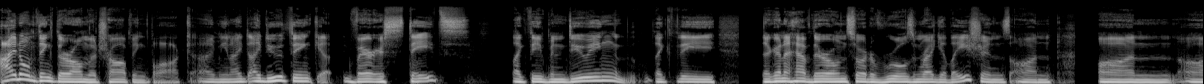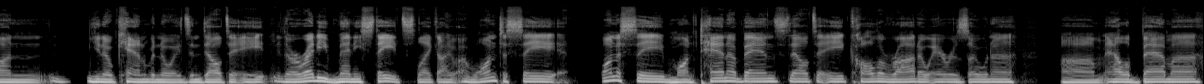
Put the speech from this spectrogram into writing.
i don't think they're on the chopping block. I mean i, I do think various states like they've been doing like the they're going to have their own sort of rules and regulations on on on you know cannabinoids and delta 8 there are already many states like i, I want to say want to say montana bans delta 8 colorado arizona um alabama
